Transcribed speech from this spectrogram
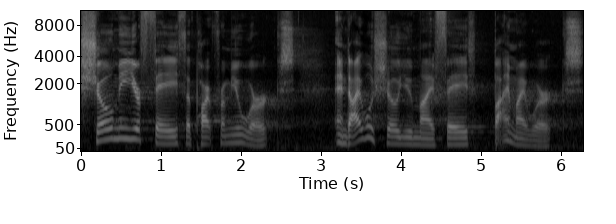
Show me your faith apart from your works, and I will show you my faith by my works.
